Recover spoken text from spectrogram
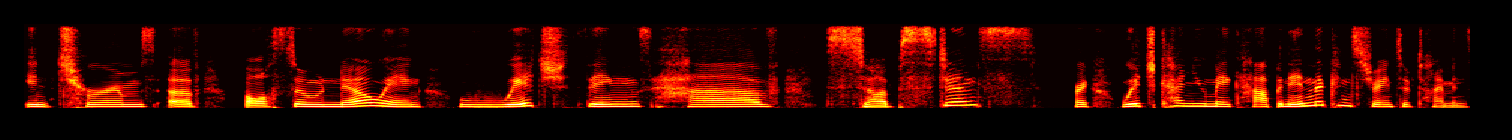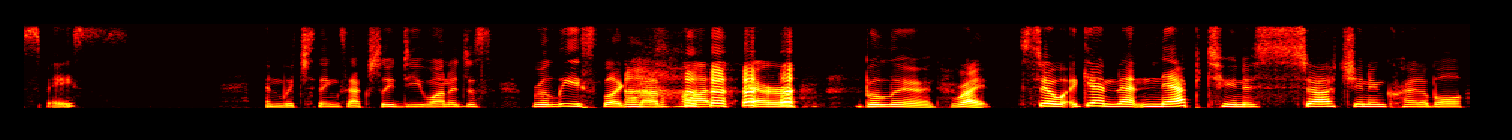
In terms of also knowing which things have substance, right? Which can you make happen in the constraints of time and space? And which things actually do you want to just release like that hot air balloon? Right. So again, that Neptune is such an incredible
